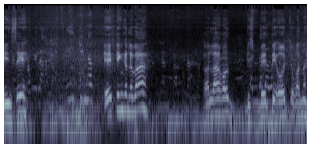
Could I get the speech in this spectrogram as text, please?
15? 18 na po. 18 ka na ba? Kala ko 28 ka na.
